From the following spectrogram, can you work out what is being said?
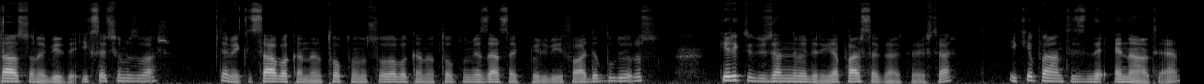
Daha sonra bir de x açımız var. Demek ki sağ bakanların toplamı sola bakanların toplamı yazarsak böyle bir ifade buluyoruz. Gerekli düzenlemeleri yaparsak arkadaşlar iki parantezinde n artı m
